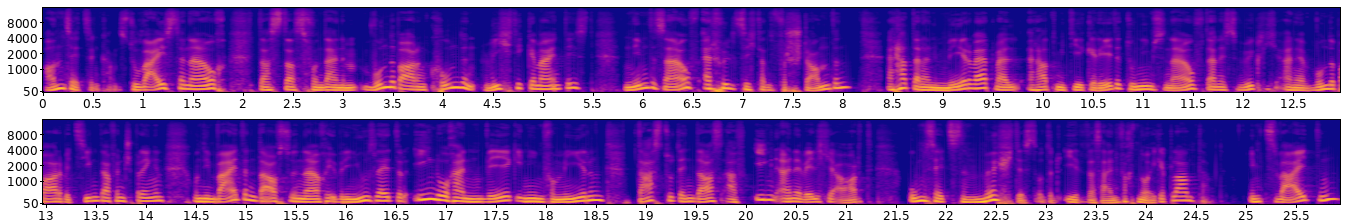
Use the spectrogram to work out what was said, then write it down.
ansetzen kannst. Du weißt dann auch, dass das von deinem wunderbaren Kunden wichtig gemeint ist. Nimm das auf, er fühlt sich dann verstanden, er hat dann einen Mehrwert, weil er hat mit dir geredet, du nimmst ihn auf, dann ist wirklich eine wunderbare Beziehung davon entspringen und im Weiteren darfst du dann auch über die Newsletter irgendwo einen Weg ihn informieren, dass du denn das auf irgendeine welche Art umsetzen möchtest oder ihr das einfach neu geplant habt. Im zweiten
